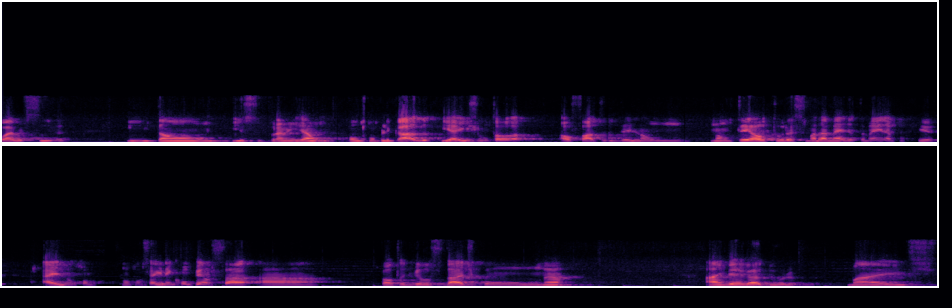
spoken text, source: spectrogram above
wide receiver. Então, isso para mim já é um ponto complicado. E aí, junto ao, ao, fato dele não, não ter altura acima da média também, né? Porque aí ele não, não consegue nem compensar a falta de velocidade com né, a envergadura. Mas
